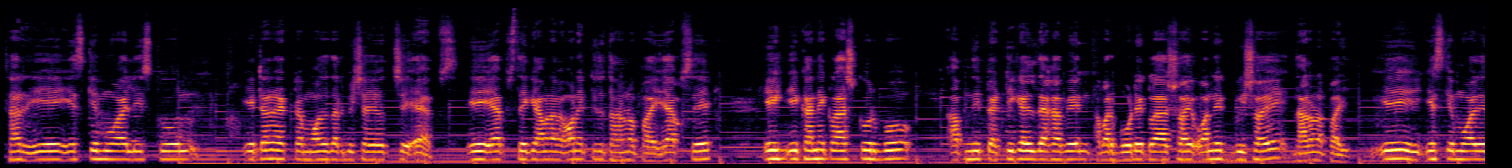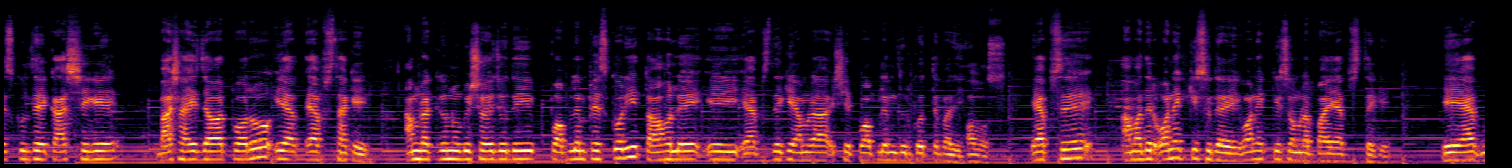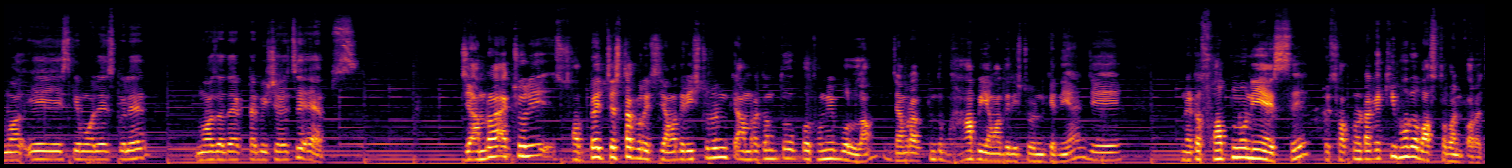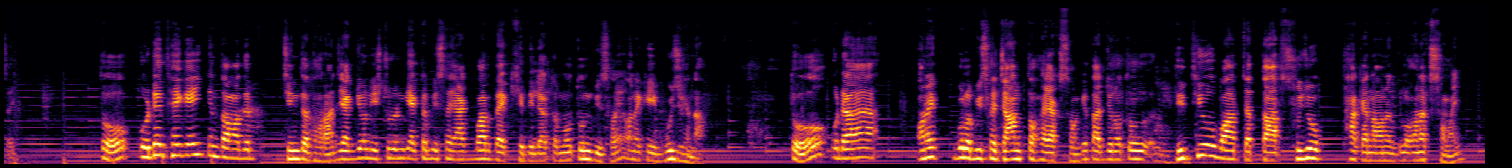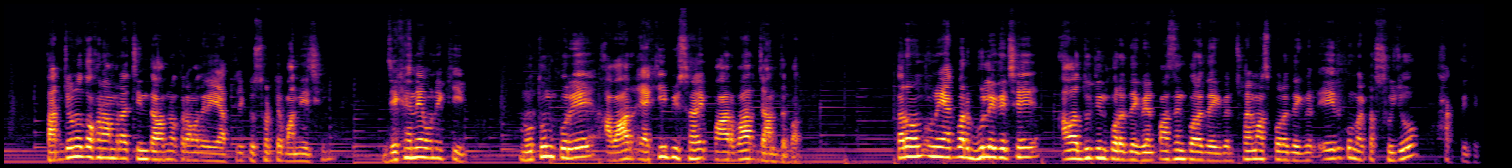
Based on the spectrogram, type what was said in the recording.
Sir এ এসকে mobile school এটার একটা মজাদার বিষয় হচ্ছে অ্যাপস এই অ্যাপস থেকে আমরা অনেক কিছু ধারণা পাই। অ্যাপসে এই এখানে ক্লাস করব আপনি প্র্যাকটিক্যাল দেখাবেন আবার বোর্ডে ক্লাস হয় অনেক বিষয়ে ধারণা পাই। এই এসকে মোবাইল স্কুল থেকে কাজ শিখে বাসায় যাওয়ার পরও এই অ্যাপস থাকে। আমরা কোনো বিষয়ে যদি প্রবলেম ফেস করি তাহলে এই অ্যাপস দেখে আমরা সেই প্রবলেম দূর করতে পারি। অবশ্যই। অ্যাপসে আমাদের অনেক কিছু দেয় অনেক কিছু আমরা পাই অ্যাপস থেকে। এই অ্যাপ এই এসকে মোবাইল স্কুলের মজাদার একটা বিষয় হচ্ছে অ্যাপস যে আমরা অ্যাকচুয়ালি সবটাই চেষ্টা করেছি, আমাদের স্টুডেন্টকে আমরা কিন্তু প্রথমেই বললাম যে আমরা কিন্তু ভাবি আমাদের স্টুডেন্টকে নিয়ে যে মানে একটা স্বপ্ন নিয়ে এসছে, ওই স্বপ্নটাকে কীভাবে বাস্তবায়ন করা যায়। তো ওটা থেকেই কিন্তু আমাদের চিন্তাধারা যে একজন স্টুডেন্টকে একটা বিষয় একবার দেখিয়ে দিলে একটা নতুন বিষয় অনেকেই বুঝে না। তো ওটা অনেকগুলো বিষয় জানতে হয় একসঙ্গে, তার জন্য তো দ্বিতীয়বার যা তার সুযোগ থাকে না অনেকগুলো, অনেক সময়। তার জন্য তখন আমরা চিন্তা ভাবনা করে আমাদের এই অ্যাপ্লিকেশনটা বানিয়েছি, যেখানে উনি কি, নতুন করে আবার একই বিষয় বারবার জানতে পারবেন। কারণ উনি একবার ভুলে গেছে, আবার দুদিন পরে দেখবেন, পাঁচ দিন পরে দেখবেন, ছয় মাস পরে দেখবেন, এরকম একটা সুযোগ থাকতে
